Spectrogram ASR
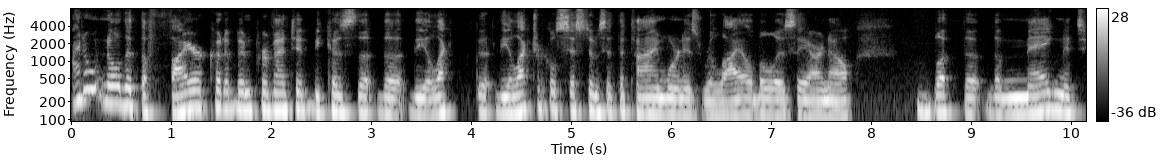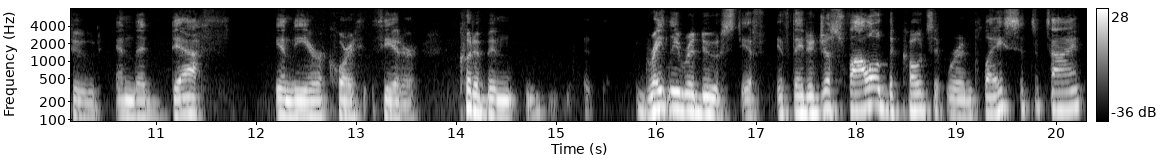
I don't know that the fire could have been prevented because the the the elect the electrical systems at the time weren't as reliable as they are now, but the the magnitude and the death in the Iroquois theater could have been greatly reduced if if they'd have just followed the codes that were in place at the time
